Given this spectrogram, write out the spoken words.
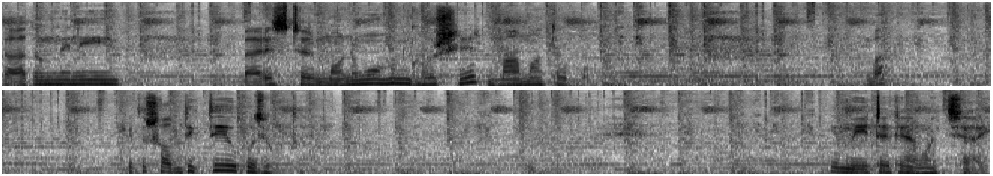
কাদম্বিনী ব্যারিস্টার মনমোহন ঘোষের মামাতো বোন বাহ এ তো সব দিক থেকেই উপযুক্ত। এই মেয়েটাকে আমার চাই।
